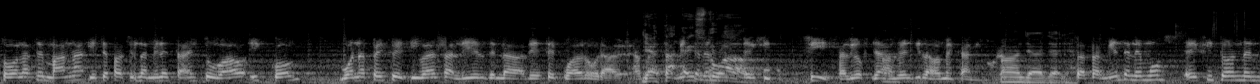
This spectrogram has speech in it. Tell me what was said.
toda la semana y este paciente también está estubado y con buena perspectiva de salir de, la, de este cuadro grave. ¿Ya está extubado? Sí, salió ya el ah. ventilador mecánico. Ah, ya, ya, ya. O sea, también tenemos éxito en el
